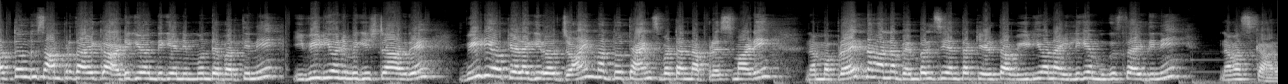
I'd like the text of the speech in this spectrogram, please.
ಮತ್ತೊಂದು ಸಾಂಪ್ರದಾಯಿಕ ಅಡಿಗೆಯೊಂದಿಗೆ ನಿಮ್ಮ ಮುಂದೆ ಬರ್ತೀನಿ. ಈ ವಿಡಿಯೋ ನಿಮಗೆ ಇಷ್ಟ ಆದರೆ ವಿಡಿಯೋ ಕೆಳಗಿರೋ ಜಾಯಿನ್ ಮತ್ತು ಥ್ಯಾಂಕ್ಸ್ ಬಟನ್ನ ಪ್ರೆಸ್ ಮಾಡಿ. ನಮ್ಮ ಪ್ರಯತ್ನವನ್ನು ಬೆಂಬಲಿಸಿ ಅಂತ ಕೇಳ್ತಾ ವಿಡಿಯೋನ ಇಲ್ಲಿಗೆ ಮುಗಿಸ್ತಾ ಇದ್ದೀನಿ. ನಮಸ್ಕಾರ.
